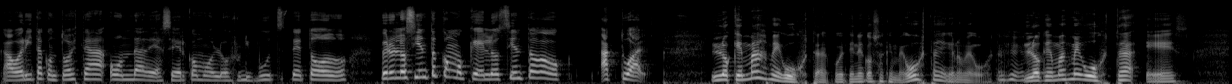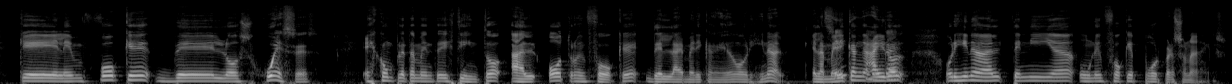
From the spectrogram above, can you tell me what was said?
ahorita con toda esta onda de hacer como los reboots de todo, pero lo siento como que lo siento actual. Lo que más me gusta, porque tiene cosas que me gustan y que no me gustan. Lo que más me gusta es que el enfoque de los jueces es completamente distinto al otro enfoque del American Idol original. El American ¿cómo qué? Idol original tenía un enfoque por personajes.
